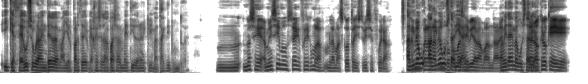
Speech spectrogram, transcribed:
y que Zeus seguramente la mayor parte del viaje se la va a pasar metido en el clima y punto. ¿eh? Mm, no sé, a mí sí me gustaría que fuese como la, la mascota y estuviese fuera. A mí me, a mí gustaría. más ¿eh? a la banda, A ¿eh? mí también me O sea, gustaría. no creo que.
